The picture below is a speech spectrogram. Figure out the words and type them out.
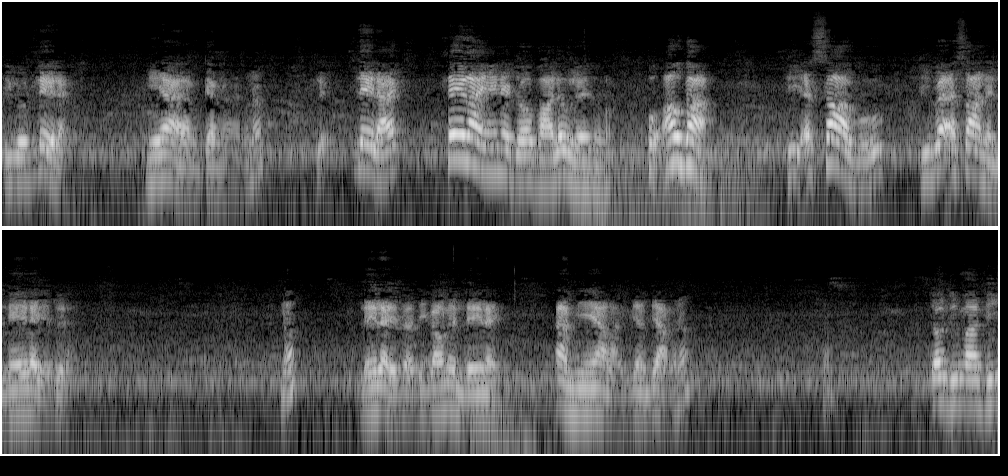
ဒီလိုလှည့်လိုက်မြင်ရတာမတက်နိုင်ဘူးနော်လှည့်လှည့်လိုက်လှည့်လိုက်ရင်းနဲ့ကျွန်တော်ဘာလုပ်လဲဆိုတော့ဟိုအောက်ကဒီအစကိုဒီဘက်အစနဲ့လဲလိုက်ရတွေ့လားနော်လဲလိုက်ရဆိုတော့ဒီကောင်နဲ့လဲလိုက်အဲ့မြင်ရလားပြန်ပြမယ်နော် တော့ဒီမှာဒီ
